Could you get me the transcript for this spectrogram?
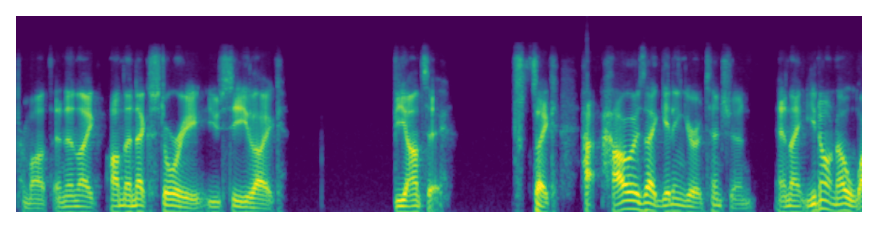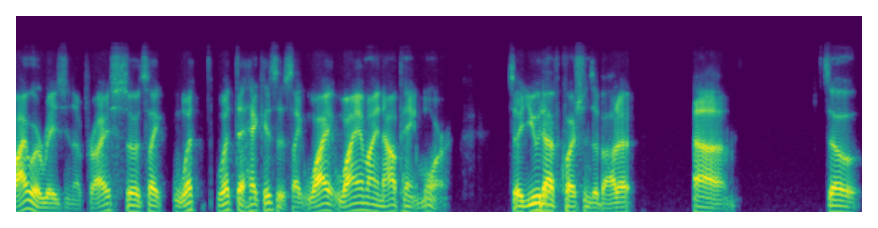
per month. And then like on the next story, you see like Beyonce. It's like, how, how is that getting your attention? And like, you don't know why we're raising the price. So it's like, what, what the heck is this? Like, why, why am I now paying more? So you would have questions about it. Um, so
